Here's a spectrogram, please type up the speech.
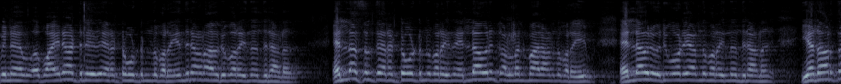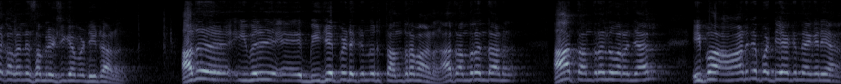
പിന്നെ വയനാട്ടിൽ ഇരട്ട വോട്ടെന്ന് പറയും. എന്തിനാണ് അവർ പറയുന്നത് എന്തിനാണ്? എല്ലാ സ്ഥലത്തും ഇരട്ട വോട്ടെന്ന് പറയുന്നത് എല്ലാവരും കള്ളന്മാരാണെന്ന് പറയും. എല്ലാവരും ഒരുപോലെയാണെന്ന് പറയുന്നത് എന്തിനാണ്? യഥാർത്ഥ കള്ളനെ സംരക്ഷിക്കാൻ വേണ്ടിയിട്ടാണ്. അത് ഇവർ ബി ജെ പി എടുക്കുന്ന ഒരു തന്ത്രമാണ്. ആ തന്ത്രം എന്താണ്? ആ തന്ത്രം എന്ന് പറഞ്ഞാൽ ഇപ്പൊ ആടിനെ പട്ടിയാക്കുന്നത് എങ്ങനെയാ?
